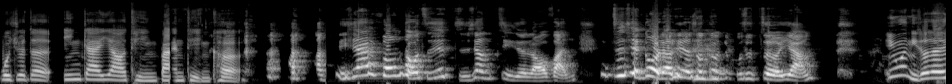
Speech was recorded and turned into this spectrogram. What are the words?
我觉得应该要停班停课。你现在风头直接指向自己的老板，你之前跟我聊天的时候根本就不是这样。因为你就在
